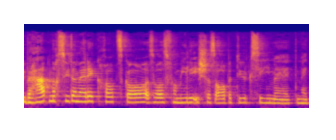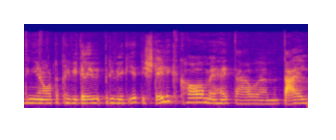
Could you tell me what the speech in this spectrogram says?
überhaupt nach Südamerika zu gehen, so als Familie, ist schon ein Abenteuer gewesen. Man hat, man hat eine Art privilegierte Stellung gehabt. Man hat auch ähm, einen Teil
